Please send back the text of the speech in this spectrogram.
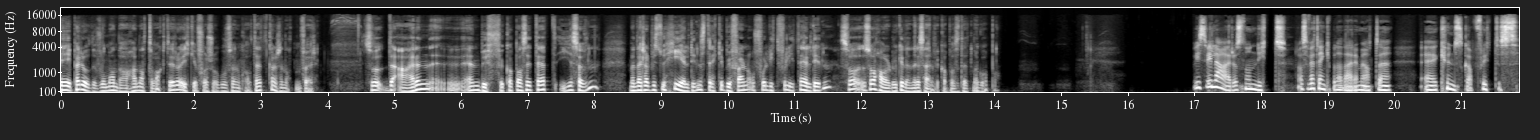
i perioder hvor man da har nattevakter og ikke får så god søvnkvalitet, kanskje natten før. Så det er en, en bufferkapasitet i søvnen. Men det er klart, hvis du hele tiden strekker bufferen og får litt for lite hele tiden, så, så har du ikke den reservekapasiteten å gå på. Hvis vi lærer oss noe nytt, altså jeg tenker på det der med at eh, kunnskap flyttes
